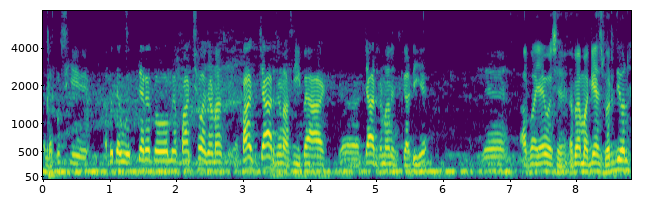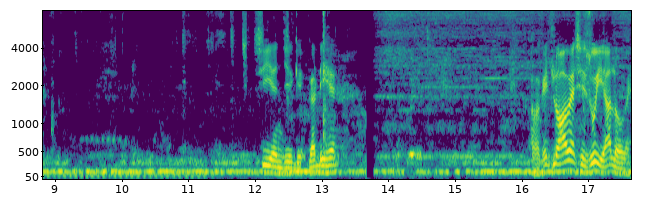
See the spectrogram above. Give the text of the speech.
એટલે પછી આ બધા અત્યારે તો અમે પાંચ છ જણા પાંચ ચાર જણા છીએ ભાઈ આ ચાર જણાની જ ગાડી છે. ને આ ભાઈ આવ્યો છે. હવે આમાં ગેસ ભરી દો ને. સીએનજી કે ગાડી છે હવે કેટલો આવે છે જોઈએ હાલો હવે.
